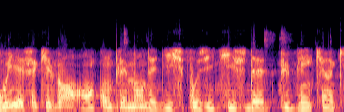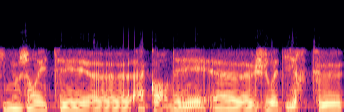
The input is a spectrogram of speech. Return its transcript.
Oui, effectivement, en complément des dispositifs d'aide publique hein, qui nous ont été euh, accordés, euh, je dois dire que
